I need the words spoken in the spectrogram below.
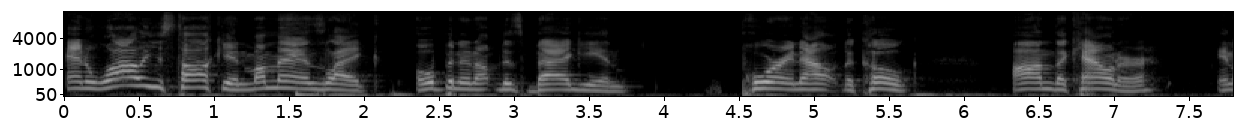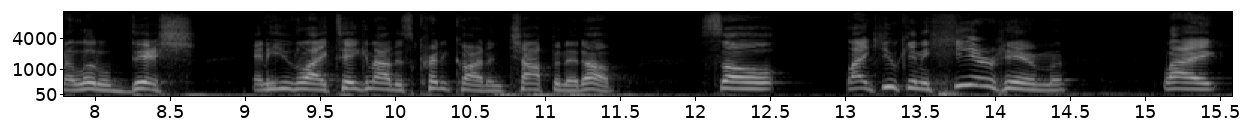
And while he's talking, my man's like opening up this baggie and pouring out the Coke on the counter in a little dish. And he's like taking out his credit card and chopping it up. So, like, you can hear him, like,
